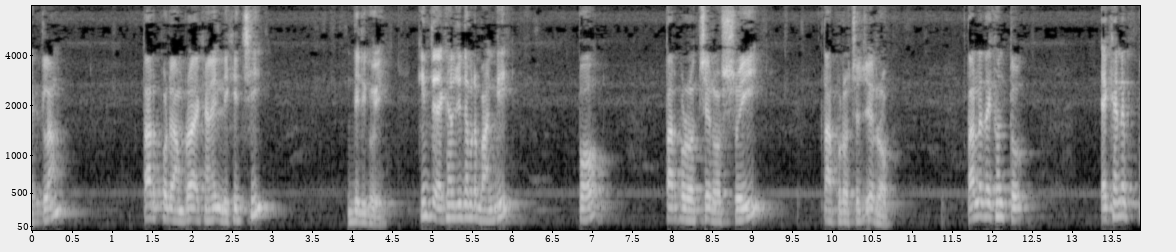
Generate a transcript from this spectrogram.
লিখলাম তারপরে আমরা এখানে লিখেছি দীর্ঘই। কিন্তু এখানে যদি আমরা ভাঙ্গি প, তারপর হচ্ছে রস্বই তারপর হচ্ছে যে র। তাহলে দেখুন তো, এখানে প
